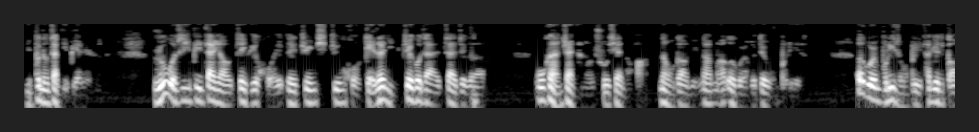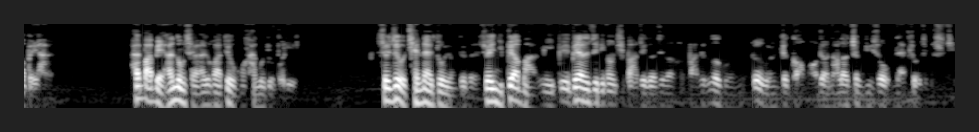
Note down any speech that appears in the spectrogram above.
你不能再给别人了。如果这一批弹药、这批火、这军军火给了你，最后在在这个乌克兰战场上出现的话，那我告诉你，那那俄国人会对我们不利的。俄国人不利怎么不利？他就是搞北韩，还把北韩弄起来的话，对我们韩国就不利了。所以这有牵带作用，对不对？所以你不要把你别不要在这地方去把这个这个把这个俄国人俄国人给搞毛掉，拿到证据说我们在做这个事情。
